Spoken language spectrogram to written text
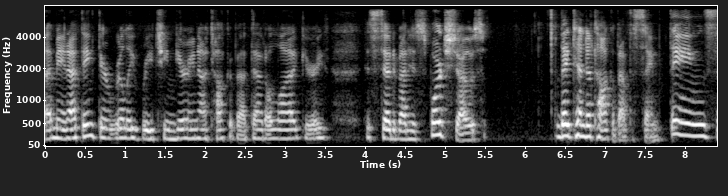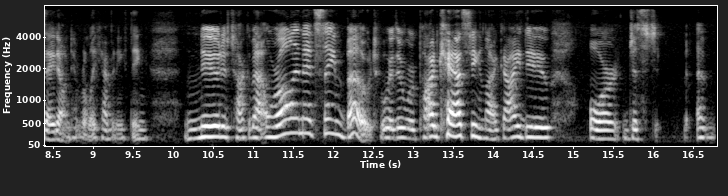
I mean, I think they're really reaching. Gary and I talk about that a lot. Gary has said about his sports shows. They tend to talk about the same things. They don't really have anything new to talk about. And we're all in that same boat, whether we're podcasting like I do or just um,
